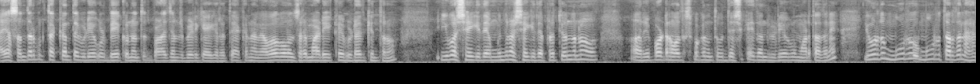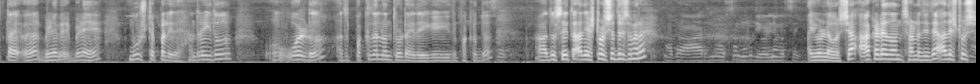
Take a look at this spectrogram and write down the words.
ಆಯಾ ಸಂದರ್ಭಕ್ಕೆ ತಕ್ಕಂಥ ವಿಡಿಯೋಗಳು ಬೇಕು ಅನ್ನೋಂಥದ್ದು ಭಾಳ ಜನರ ಬೇಡಿಕೆ ಆಗಿರುತ್ತೆ. ಯಾಕಂದ್ರೆ ನಾವು ಯಾವಾಗ ಒಂದು ಸರಿ ಮಾಡಿ ಕೈ ಬಿಡೋದಕ್ಕಿಂತನೂ ಈ ವರ್ಷ ಹೇಗಿದೆ ಮುಂದಿನ ವರ್ಷ ಹೇಗಿದೆ ಪ್ರತಿಯೊಂದನ್ನು ರಿಪೋರ್ಟನ್ನು ಒದಗಿಸ್ಬೇಕನ್ನೋ ಉದ್ದೇಶಕ್ಕೆ ಇದೊಂದು ವಿಡಿಯೋಗಳು ಮಾಡ್ತಾ ಇದ್ದಾನೆ. ಇವ್ರದ್ದು ಮೂರು ಮೂರು ಥರದಲ್ಲಿ ಹತ್ತಾ ಬೆಳೆ ಬೆಳೆ ಮೂರು ಸ್ಟೆಪ್ಪಲ್ಲಿದೆ ಅಂದರೆ ಇದು ಓಲ್ಡು ಅದ್ರ ಪಕ್ಕದಲ್ಲಿ ಒಂದು ತೋಟ ಇದೆ ಈಗ ಇದ್ರ ಪಕ್ಕದ್ದು. ಅದು ಸಹಿತ ಅದು ಎಷ್ಟು ಸುಮಾರು? ವರ್ಷ ಏಳನೇ ವರ್ಷ ಏಳನೇ ವರ್ಷ. ಆ ಕಡೆದೊಂದು ಸಣ್ಣದಿದೆ ಅದೆಷ್ಟು ವರ್ಷ?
